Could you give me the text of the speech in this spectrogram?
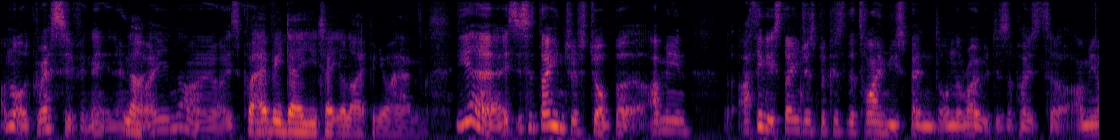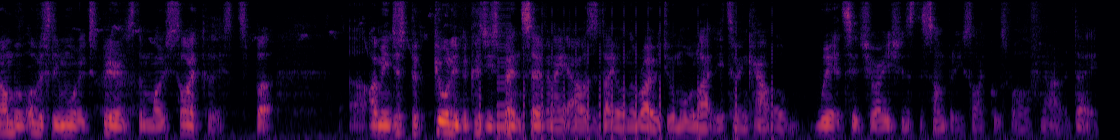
I'm not aggressive in it in any No. way. No, it's But of, every day you take your life in your hands. Yeah, it's, it's a dangerous job, but I mean, I think it's dangerous because of the time you spend on the road as opposed to. I mean, I'm obviously more experienced than most cyclists, but uh, I mean, just be- purely because you spend seven, eight hours a day on the road, you're more likely to encounter weird situations than somebody who cycles for half an hour a day.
